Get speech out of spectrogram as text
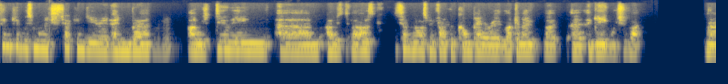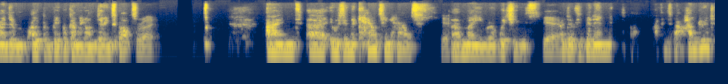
think it was my second year at Edinburgh. Mhm. I was doing. Um, I was. I was. Someone asked me if I could compare it like an like a, a gig, which is like random open people coming on doing spots right and uh, it was in the counting house Yeah. uh, main room, which is yeah I don't know if you've been in. I think it's about hundred,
